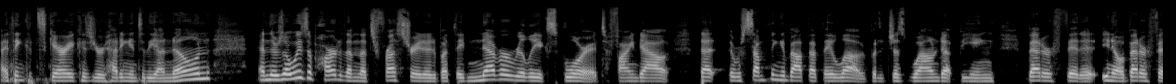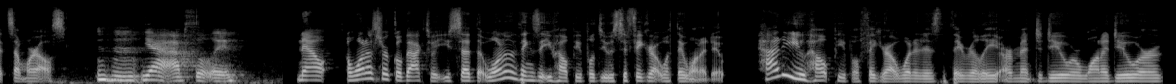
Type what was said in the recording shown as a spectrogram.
I think it's scary because you're heading into the unknown. And there's always a part of them that's frustrated, but they never really explore it to find out that there was something about that they loved, but it just wound up being better fitted, you know, a better fit somewhere else. Mm-hmm. Yeah, absolutely. Now, I want to circle back to it. You said that one of the things that you help people do is to figure out what they want to do. How do you help people figure out what it is that they really are meant to do or want to do or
